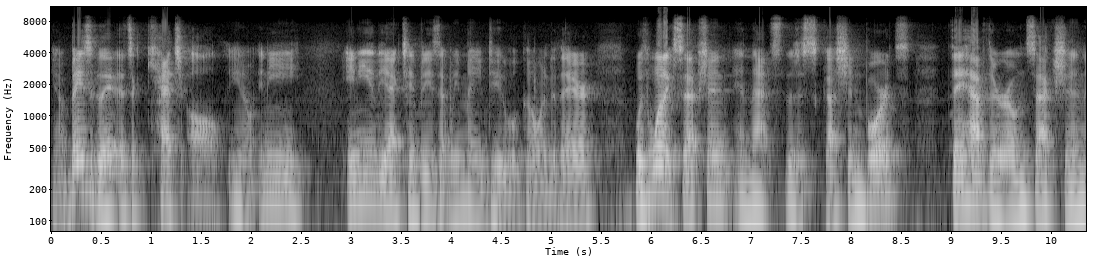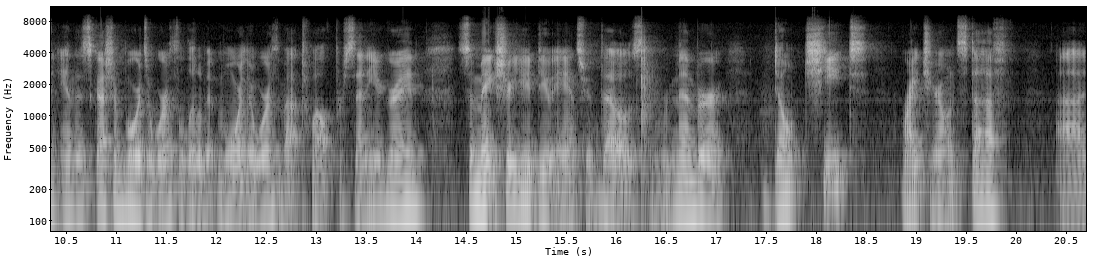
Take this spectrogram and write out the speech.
you know, basically it's a catch-all. You know, any any of the activities that we may do will go into there, with one exception, and that's the discussion boards. They have their own section, and the discussion boards are worth a little bit more. They're worth about 12% of your grade. So make sure you do answer those. And remember, don't cheat. Write your own stuff. Uh,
